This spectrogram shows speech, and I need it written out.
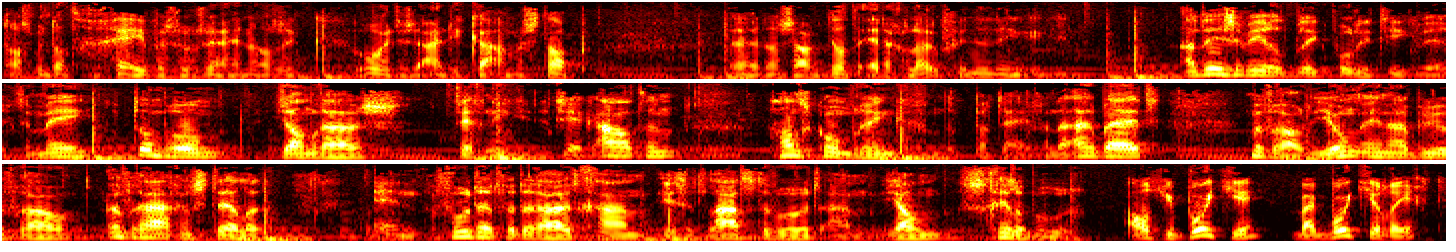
als me dat gegeven zou zijn, als ik ooit eens uit die kamer stap, eh, dan zou ik dat erg leuk vinden, denk ik. Aan deze Wereldblik Politiek werkten mee Tom Brom, Jan Ruis, techniek Jack Aalten, Hans Kombrink van de Partij van de Arbeid, mevrouw de Jong en haar buurvrouw, een vragensteller. En voordat we eruit gaan is het laatste woord aan Jan Schilleboer. Als je botje bij botje ligt,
